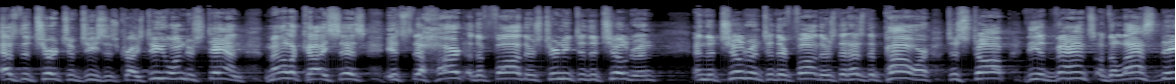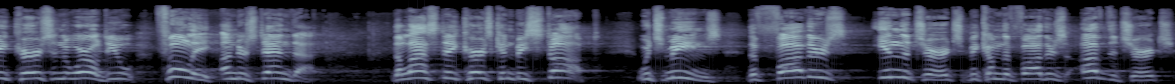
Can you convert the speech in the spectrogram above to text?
as the church of Jesus Christ. Do you understand? Malachi says it's the heart of the fathers turning to the children and the children to their fathers that has the power to stop the advance of the last day curse in the world. Do you fully understand that? The last day curse can be stopped, which means the fathers in the church become the fathers of the church,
